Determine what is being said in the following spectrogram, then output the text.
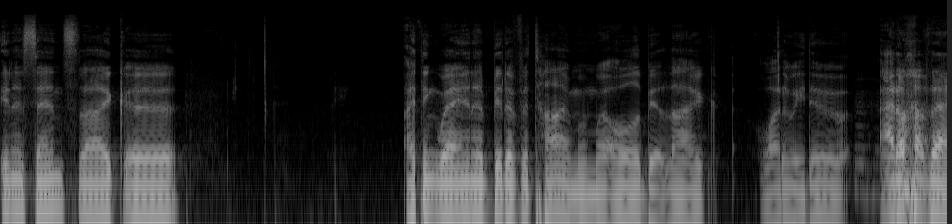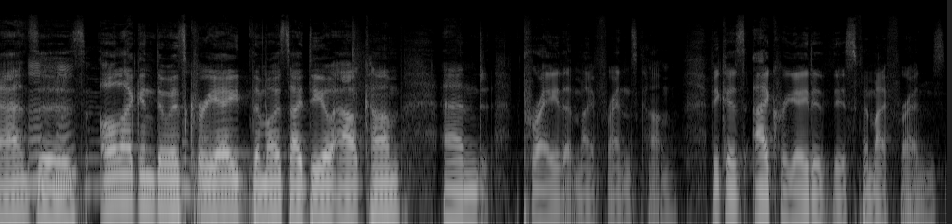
in a sense like uh, I think we're in a bit of a time when we're all a bit like, what do we do? Mm-hmm. I don't have the answers. Mm-hmm, mm-hmm. All I can do is create the most ideal outcome and pray that my friends come because I created this for my friends.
